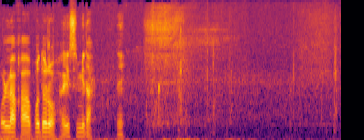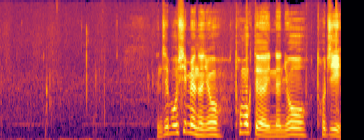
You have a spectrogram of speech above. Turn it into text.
올라가 보도록 하겠습니다. 네. 현재 보시면은 요 토목되어 있는 요 토지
